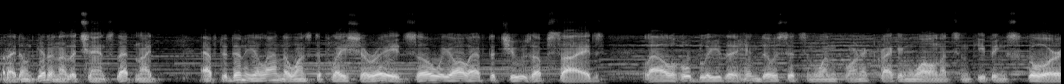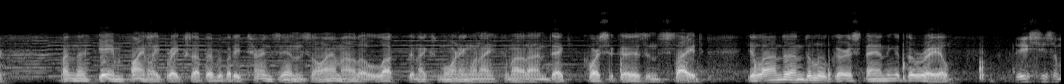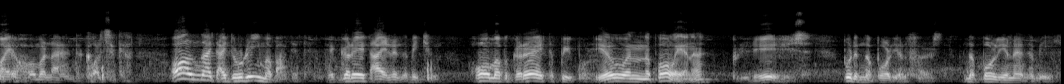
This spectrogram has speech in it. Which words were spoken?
But I don't get another chance that night. After dinner, Yolanda wants to play charades, so we all have to choose up sides. Lal Hubli, the Hindu, sits in one corner cracking walnuts and keeping score. When the game finally breaks up, everybody turns in, so I'm out of luck. The next morning, when I come out on deck, Corsica is in sight. Yolanda and DeLuca are standing at the rail. This is my homeland, Corsica. All night I dream about it. A great island, Mitchell. Home of great people. You and Napoleon, huh? Please, put in Napoleon first. Napoleon and me.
